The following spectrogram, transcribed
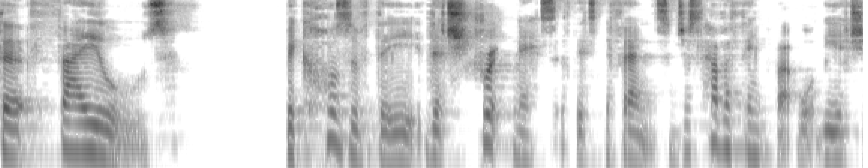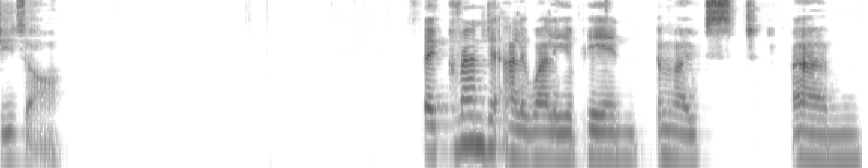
that failed because of the the strictness of this defence, and just have a think about what the issues are. So Kiranjit Ahluwalia being the most um,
